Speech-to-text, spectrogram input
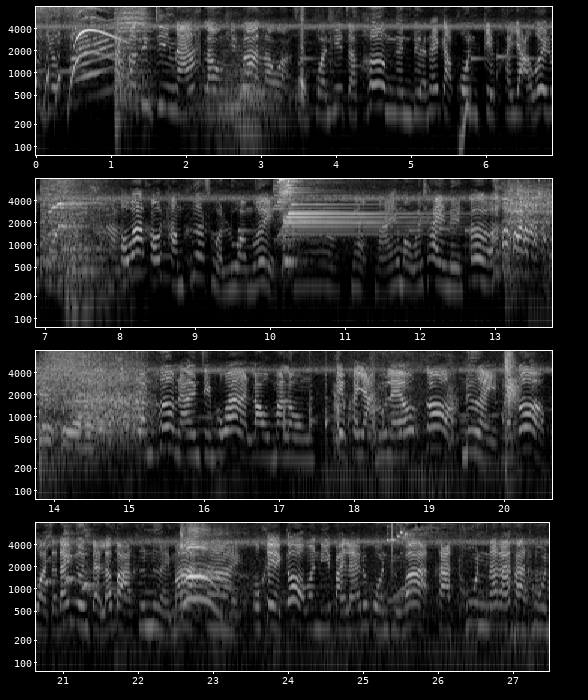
มันเยอะมากเอา จริงๆนะ เราคิดว่าเราอะสมควรที่จะเพิ่มเงินเดือนให้กับคนเก็บขยะเว้ยทุกคน เพราะว่าเขาทำเพื่อส่วนรวมเว้ย เนี่ยหมายยังบอกว่าใช่เลย เออ ควรเพิ่มนะจริงๆ เพราะว่าเรามาลองเก็บขยะดูแล้วก็เหนื่อยแล้วก็กว่าจะได้เงินแต่ละบาทคือเหนื่อยมาก ใช่ โอเค ก็วันนี้ไปแล้วทุกคนถือว่าขาดทุนนะคะ ขาดทุน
